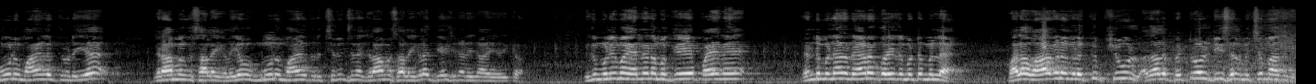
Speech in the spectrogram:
மூணு மாநிலத்தினுடைய கிராம சாலைகளையும் மூணு மாநிலத்தில் சின்ன சின்ன கிராம சாலைகளை தேசிய நெடுஞ்சாலை இணைக்கிறோம். இது மூலியமா என்ன நமக்கு? பயனு ரெண்டு மணி நேரம் நேரம் குறையுது மட்டும் இல்ல பல வாகனங்களுக்கு பியூல் அதாவது பெட்ரோல் டீசல் மிச்சமாகுது.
